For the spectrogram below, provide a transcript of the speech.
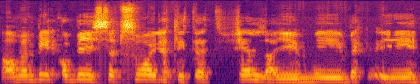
Ja, men BK Biceps var ju ett litet källargym i, i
